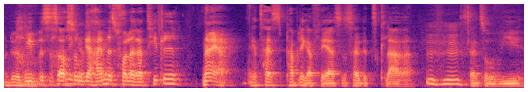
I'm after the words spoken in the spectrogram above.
und irgendwie ist es auch so ein geheimnisvollerer Titel. Naja, jetzt heißt es Public Affairs, ist halt jetzt klarer. Ist halt so wie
